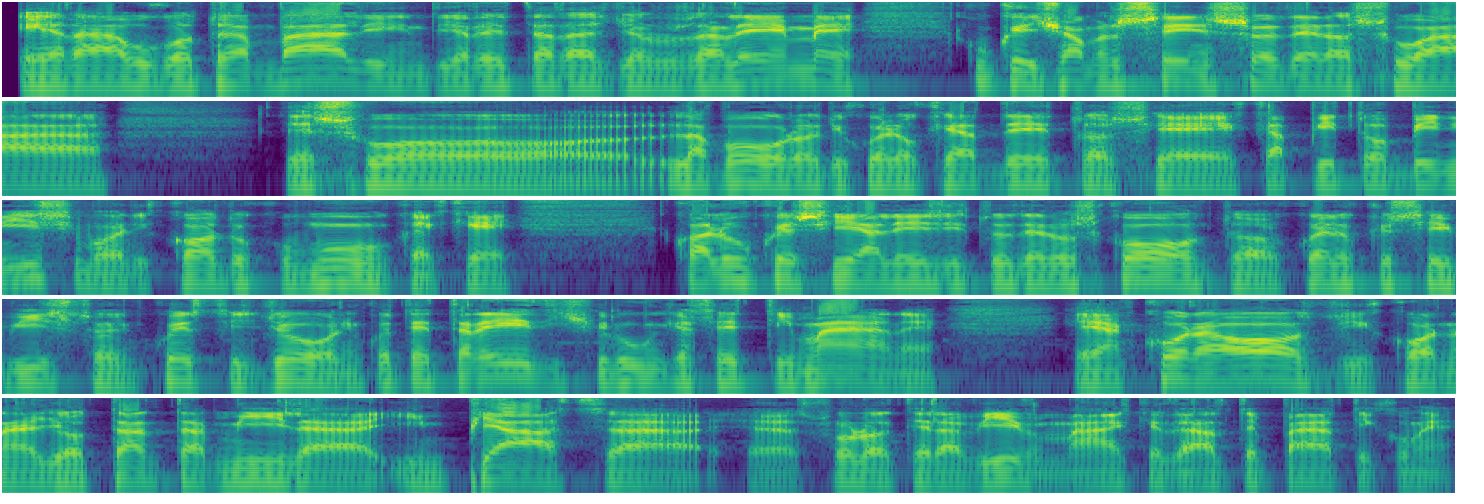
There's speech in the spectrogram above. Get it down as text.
Era Ugo Trambali in diretta da Gerusalemme, comunque diciamo il senso sua, del suo lavoro, di quello che ha detto, si è capito benissimo. Ricordo comunque che qualunque sia l'esito dello scontro, quello che si è visto in questi giorni, in queste 13 lunghe settimane e ancora oggi con gli 80.000 in piazza eh, solo a Tel Aviv ma anche da altre parti come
